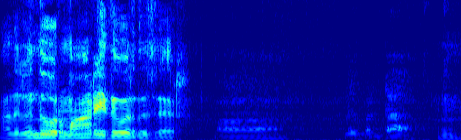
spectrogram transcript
அதுலேருந்து ஒரு மாதிரி இது வருது சார் ஆ ப்ளே பண்ணிட்டா? ம்.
